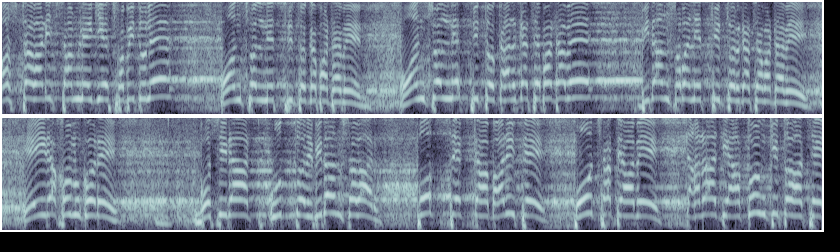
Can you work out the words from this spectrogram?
দশটা বাড়ির সামনে গিয়ে ছবি তুলে অঞ্চল নেতৃত্বকে পাঠাবেন। অঞ্চল নেতৃত্ব কার কাছে পাঠাবে? বিধানসভা নেতৃত্বের কাছে পাঠাবে। এই রকম করে বসিরহাট উত্তর বিধানসভার প্রত্যেকটা বাড়িতে পৌঁছাতে হবে। তারা যে আতঙ্কিত আছে,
